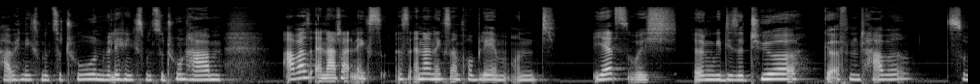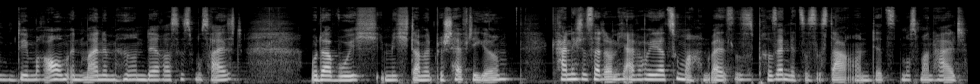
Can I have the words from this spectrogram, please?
habe ich nichts mit zu tun, will ich nichts mit zu tun haben. Aber es ändert halt nichts, es ändert nichts am Problem. Und jetzt, wo ich irgendwie diese Tür geöffnet habe zu dem Raum in meinem Hirn, der Rassismus heißt, oder wo ich mich damit beschäftige, kann ich das halt auch nicht einfach wieder zumachen, weil es ist präsent, jetzt ist es da und jetzt muss man halt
